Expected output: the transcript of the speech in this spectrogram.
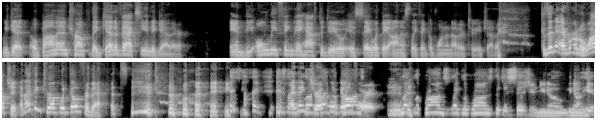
We get Obama and Trump, they get a vaccine together. And the only thing they have to do is say what they honestly think of one another to each other. Because then everyone would watch it. And I think Trump would go for that. Like, it's like, it's I like think like- Trump would go LeBron's- for it. like LeBron's like LeBron's the decision. You know, you know. Yeah. Here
